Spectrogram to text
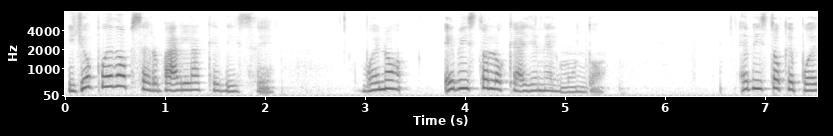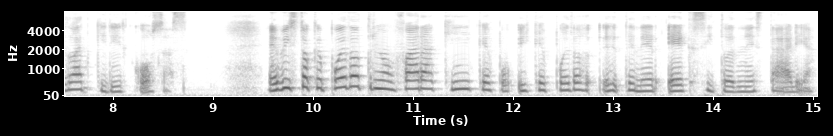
Y yo puedo observarla que dice, bueno, he visto lo que hay en el mundo. He visto que puedo adquirir cosas. He visto que puedo triunfar aquí y que puedo eh, tener éxito en esta área.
